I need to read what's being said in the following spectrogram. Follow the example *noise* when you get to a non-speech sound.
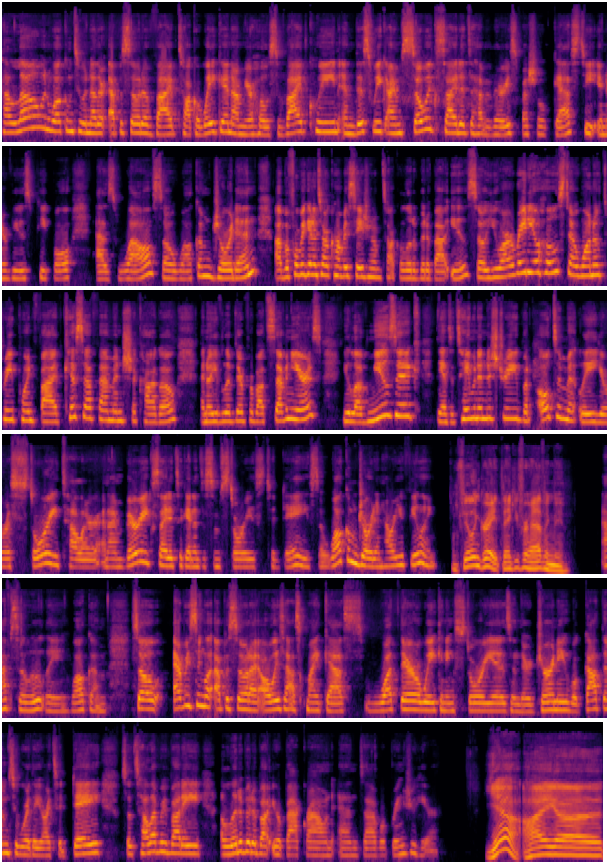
Hello, and welcome to another episode of Vibe Talk Awaken. I'm your host, Vibe Queen, and this week I'm so excited to have a very special guest. He interviews people as well. So, welcome, Jordan. Uh, before we get into our conversation, I'll talk a little bit about you. So, you are a radio host at 103.5 Kiss FM in Chicago. I know you've lived there for about seven years. You love music, the entertainment industry, but ultimately you're a storyteller, and I'm very excited to get into some stories today. So, welcome, Jordan. How are you feeling? I'm feeling great. Thank you for having me. Absolutely. Welcome. So, every single episode, I always ask my guests what their awakening story is and their journey, what got them to where they are today. So, tell everybody a little bit about your background and uh, what brings you here. Yeah. I, uh,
